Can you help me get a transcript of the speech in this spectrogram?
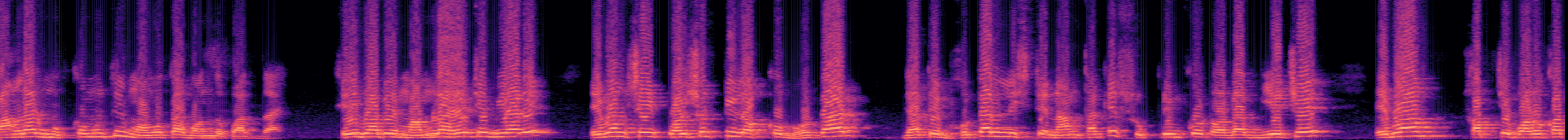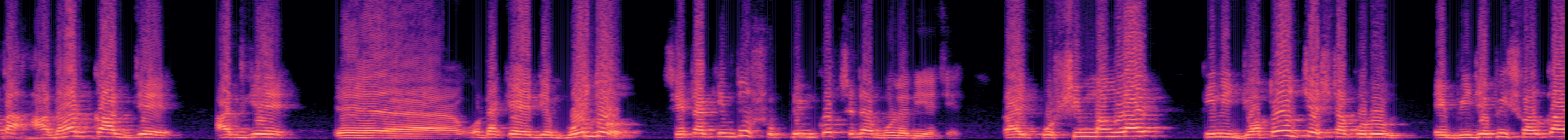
বাংলার মুখ্যমন্ত্রী মমতা বন্দ্যোপাধ্যায়। সেইভাবে মামলা হয়েছে বিহারে এবং সেই পঁয়ষট্টি লক্ষ ভোটার যাতে ভোটার লিস্টে নাম থাকে সুপ্রিম কোর্ট অর্ডার দিয়েছে এবং সবচেয়ে বড় কথা আধার কার্ড যে আজকে ওটাকে যে বৈধ, সেটা কিন্তু সুপ্রিম কোর্ট সেটা বলে দিয়েছে। তাই পশ্চিমবাংলায় তিনি যতই চেষ্টা করুন এই বিজেপি সরকার,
